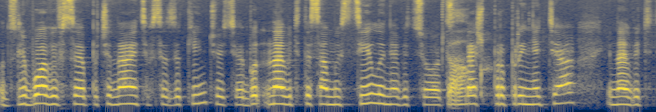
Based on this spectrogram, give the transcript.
от з любові все починається, все закінчується. Бо навіть те саме зцілення від цього, це Так. теж про прийняття, і навіть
